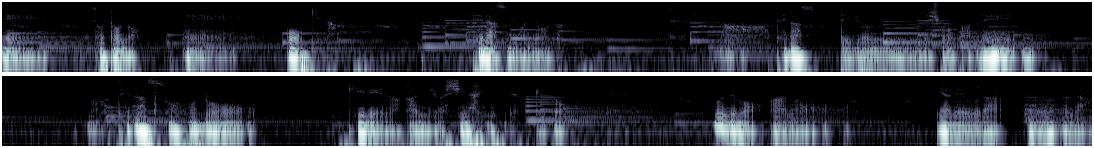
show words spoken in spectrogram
えー、外の、えー、大きなテラスのような、まあ、テラスって言うんでしょうかね。まあ、テラスほど綺麗な感じはしないんですけど、まあでも、あの、屋根裏、うん、なんだ、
